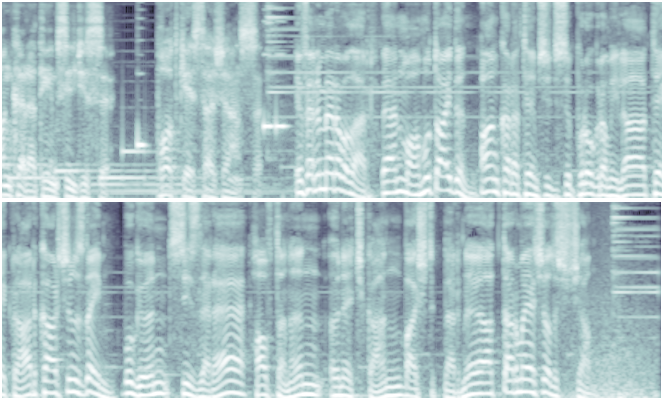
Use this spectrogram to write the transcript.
Ankara temsilcisi. Podcast Ajansı. Efendim merhabalar. Ben Mahmut Aydın. Ankara temsilcisi programıyla tekrar karşınızdayım. Bugün sizlere haftanın öne çıkan başlıklarını aktarmaya çalışacağım.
